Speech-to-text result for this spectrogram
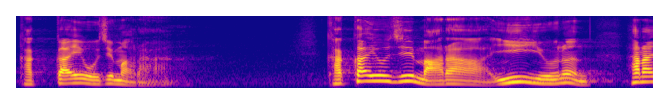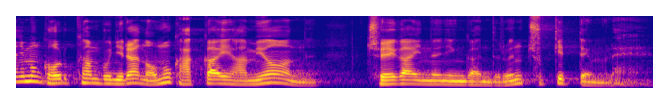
가까이 오지 마라. 가까이 오지 마라. 이 이유는 하나님은 거룩한 분이라 너무 가까이 하면 죄가 있는 인간들은 죽기 때문에.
